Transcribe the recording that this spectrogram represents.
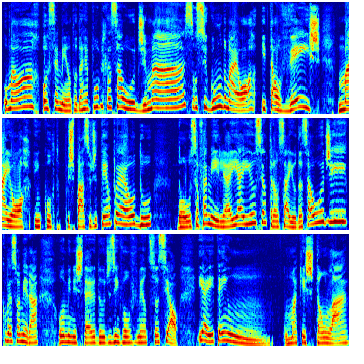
o maior orçamento da República é a saúde, mas o segundo maior e talvez maior em curto espaço de tempo é o do Bolsa Família. E aí o Centrão saiu da saúde e começou a mirar o Ministério do Desenvolvimento Social. E aí tem um, uma questão lá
